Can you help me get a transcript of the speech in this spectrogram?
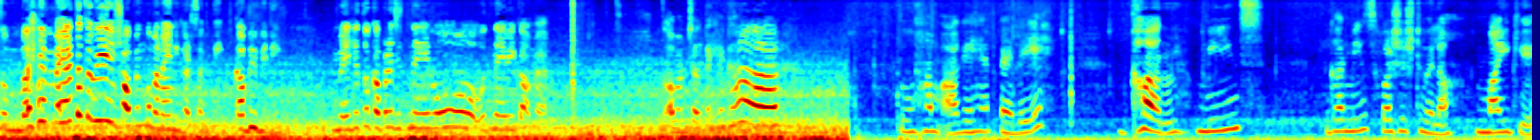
तो मैं मैं तो कभी शॉपिंग को मना ही नहीं कर सकती, कभी भी नहीं। मेरे लिए तो कपड़े जितने हो, उतने भी कम है। तो अब हम चलते हैं घर। तो हम आ गए हैं पहले घर मीन्स घर मीन्स वशिष्ठ वेला माई के।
